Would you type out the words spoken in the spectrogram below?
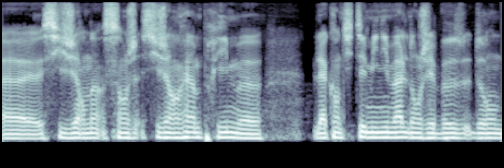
euh, si j'en si j'en réimprime euh, la quantité minimale dont j'ai besoin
